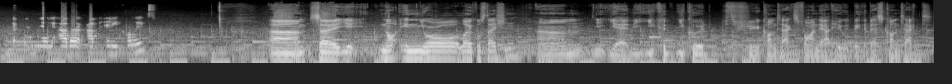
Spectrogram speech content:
And then other, up any colleagues? Um, so you, not in your local station. Um, y- yeah, you could you could through your contacts find out who would be the best contact,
